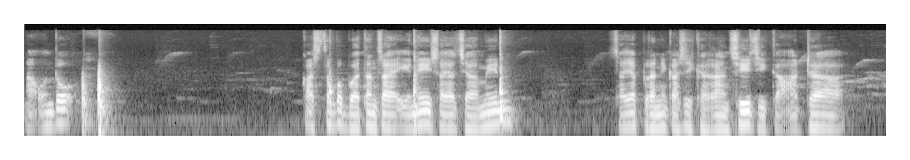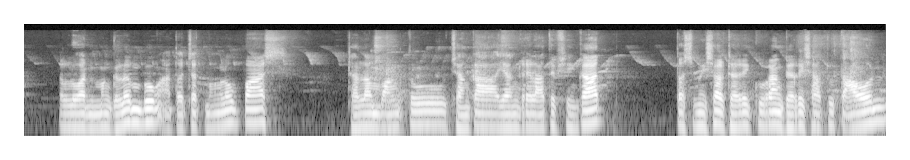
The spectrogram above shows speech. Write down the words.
Nah untuk custom pembuatan saya ini saya jamin saya berani kasih garansi jika ada keluhan menggelembung atau cat mengelupas dalam waktu jangka yang relatif singkat atau semisal dari kurang dari satu tahun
